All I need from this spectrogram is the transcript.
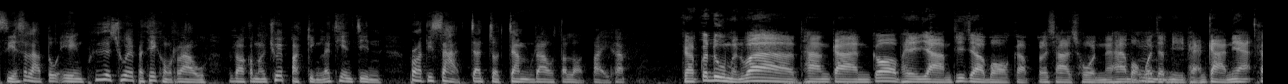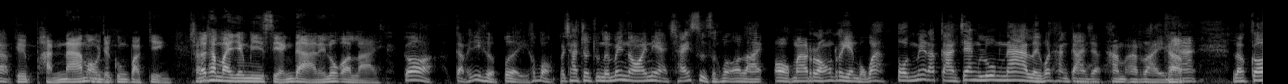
เสียสละตัวเองเพื่อช่วยประเทศของเรา เรากำลังช่วยปักกิ่งและเทียนจิน ประวัติศาสตร์จะจดจำเราตลอดไปครับ ครับก็ดูเหมือนว่าทางการก็พยายามที่จะบอกกับประชาชนนะฮะบอกว่าจะมีแผนการเนี่ยครับคือผันน้ำออกจากกรุงปักกิ่งครับแล้วทำไมยังมีเสียงด่าในโลกออนไลน์ ก็กลับไปที่เหอเป่ยเขาบอกประชาชนจำนวนไม่น้อยเนี่ยใช้สื่อสังคมออนไลน์ออกมาร้องเรียนบอกว่าตนไม่รับการแจ้งล่วงหน้าเลยว่าทางการจะทำอะไรนะฮะแล้วก็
